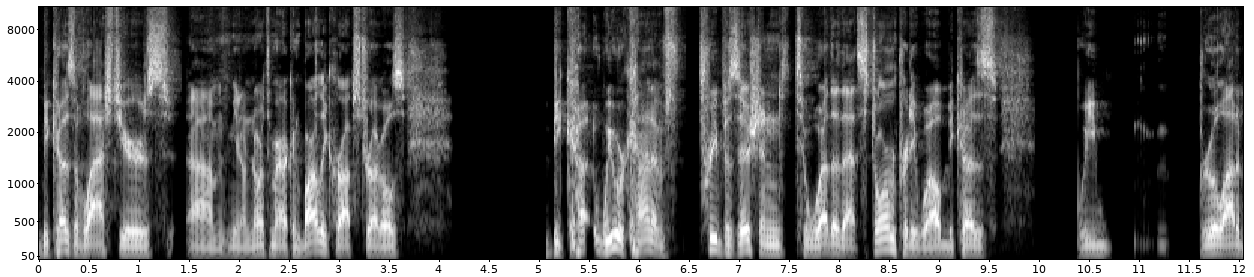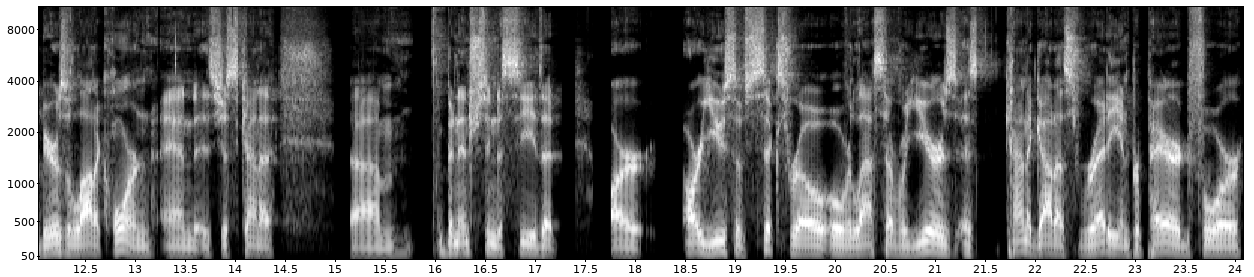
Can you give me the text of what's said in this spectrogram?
because of last year's um, you know North American barley crop struggles, because we were kind of pre-positioned to weather that storm pretty well because we brew a lot of beers with a lot of corn, and it's just kind of um, been interesting to see that our our use of six row over the last several years has kind of got us ready and prepared for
